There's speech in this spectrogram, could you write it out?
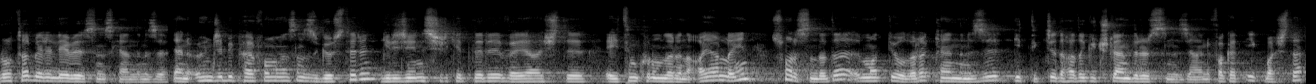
rota belirleyebilirsiniz kendinize. Yani önce bir performansınızı gösterin, gireceğiniz şirketleri veya işte eğitim kurumlarını ayarlayın. Sonrasında da maddi olarak kendinizi gittikçe daha da güçlendirirsiniz yani. Fakat ilk başta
